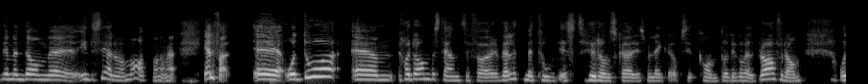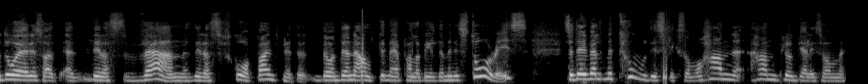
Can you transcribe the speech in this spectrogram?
men de är intresserade av mat. Många här. I alla fall. Eh, och då eh, har de bestämt sig för väldigt metodiskt hur de ska liksom, lägga upp sitt konto. Det går väldigt bra för dem. Och då är det så att eh, mm. deras van, deras skåpvagn den är alltid med på alla bilder men i stories. Så det är väldigt metodiskt liksom. och han, han pluggar liksom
